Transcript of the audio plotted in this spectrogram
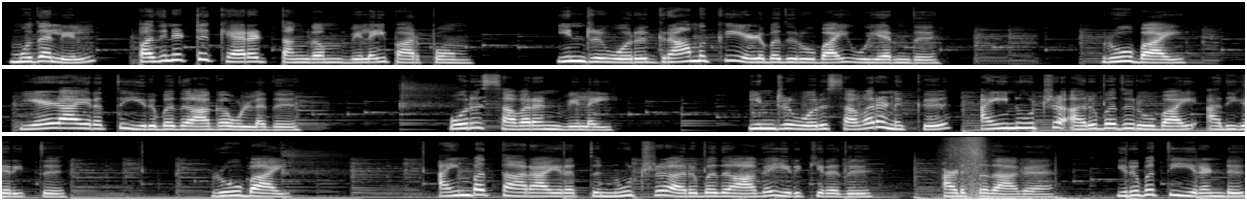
முதலில் பதினெட்டு கேரட் தங்கம் விலை பார்ப்போம். இன்று ஒரு கிராமுக்கு எழுபது ரூபாய் உயர்ந்து. ரூபாய் ஏழாயிரத்து இருபது ஆக உள்ளது. ஒரு சவரன் விலை. இன்று ஒரு சவரனுக்கு ஐநூற்று அறுபது ரூபாய் அதிகரித்து. ரூபாய் ஐம்பத்தாறாயிரத்து நூற்று அறுபது ஆக இருக்கிறது. அடுத்ததாக இருபத்தி இரண்டு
